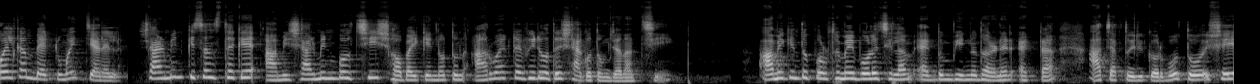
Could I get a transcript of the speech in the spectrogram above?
Welcome back to my channel Sharmin kitchens থেকে আমি শারমিন বলছি, সবাইকে নতুন আরও একটা ভিডিওতে স্বাগতম জানাচ্ছি। আমি কিন্তু প্রথমেই বলেছিলাম, একদম ভিন্ন ধরনের একটা আচার তৈরি করব। তো সেই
